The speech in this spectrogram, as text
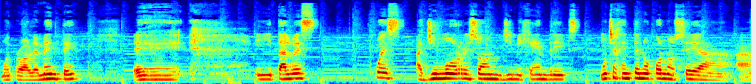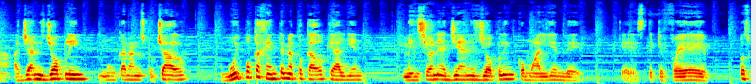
muy probablemente. Eh, y tal vez pues a Jim Morrison, Jimi Hendrix. Mucha gente no conoce a, a, Janis Joplin, nunca la han escuchado. Muy poca gente me ha tocado que alguien mencione a Janis Joplin como alguien de, este, que fue, pues,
